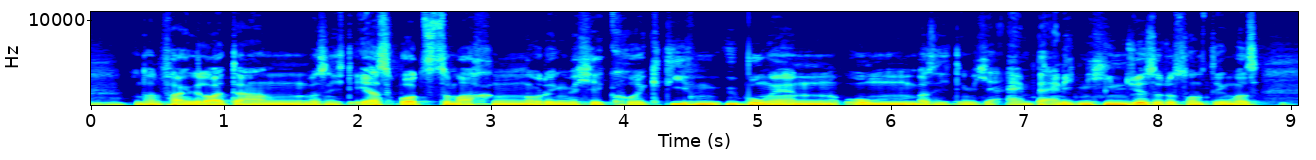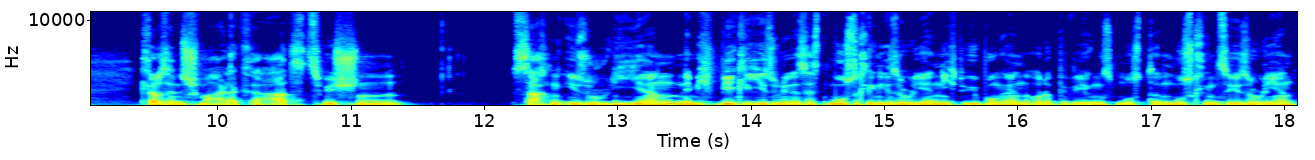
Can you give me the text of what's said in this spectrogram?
Mhm. Und dann fangen die Leute an, was nicht, Air Squats zu machen oder irgendwelche korrektiven Übungen, um, was nicht, irgendwelche einbeinigen Hinges oder sonst irgendwas. Ich glaube, es ist ein schmaler Grad zwischen Sachen isolieren, nämlich wirklich isolieren, das heißt Muskeln isolieren, nicht Übungen oder Bewegungsmuster, Muskeln zu isolieren,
